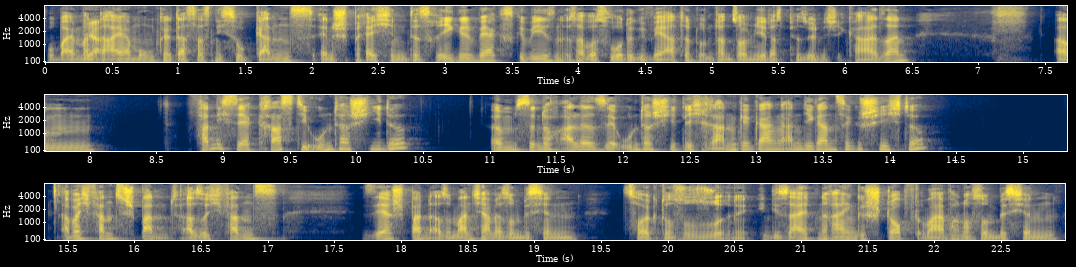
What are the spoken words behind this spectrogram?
Wobei man Ja. da ja munkelt, dass das nicht so ganz entsprechend des Regelwerks gewesen ist, aber es wurde gewertet und dann soll mir das persönlich egal sein. Ähm, fand ich sehr krass, die Unterschiede. Ähm, es sind doch alle sehr unterschiedlich rangegangen an die ganze Geschichte. Aber ich fand es spannend. Also ich fand es sehr spannend. Also manche haben ja so ein bisschen Zeug doch so, so in die Seiten reingestopft, um einfach noch so ein bisschen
